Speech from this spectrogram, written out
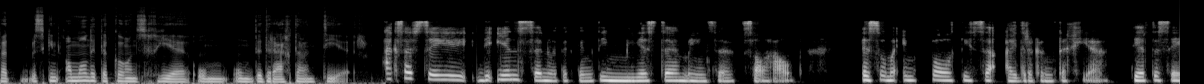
wat miskien almal net 'n kans gee om om dit reg te hanteer. Ek sou sê die een sin wat ek dink die meeste mense sal help is om 'n empatiese uitdrukking te gee. Deur te sê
